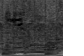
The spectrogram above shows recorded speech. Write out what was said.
Música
